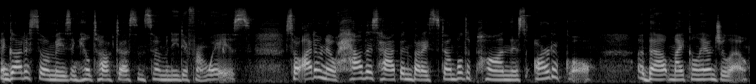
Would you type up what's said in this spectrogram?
And God is so amazing. He'll talk to us in so many different ways. So I don't know how this happened, but I stumbled upon this article about Michelangelo,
